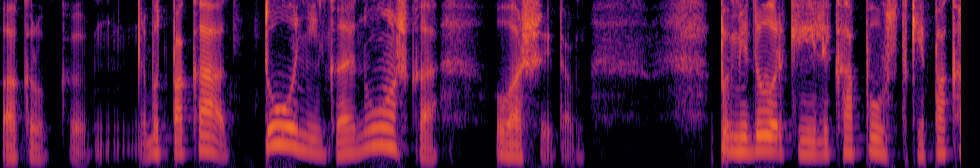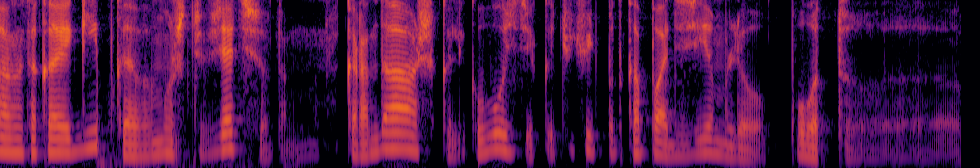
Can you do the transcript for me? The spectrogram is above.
вокруг. Вот пока тоненькая ножка у вашей там помидорки или капустки, пока она такая гибкая, вы можете взять все там карандашик или гвоздик и чуть-чуть подкопать землю под э,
